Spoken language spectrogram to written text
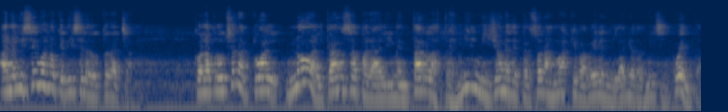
analicemos lo que dice la doctora Chan. Con la producción actual no alcanza para alimentar las 3.000 millones de personas más que va a haber en el año 2050.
